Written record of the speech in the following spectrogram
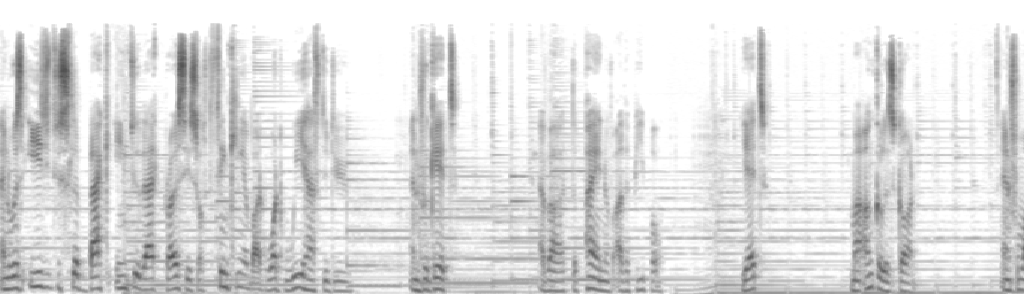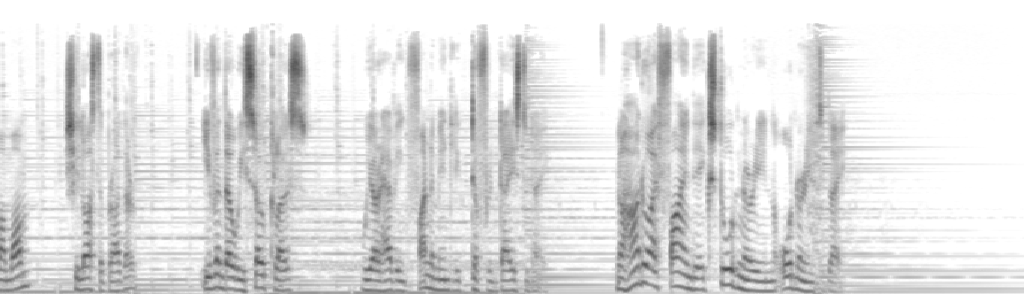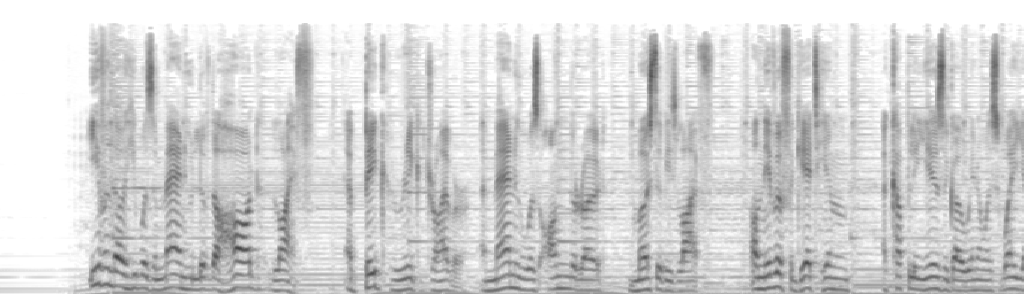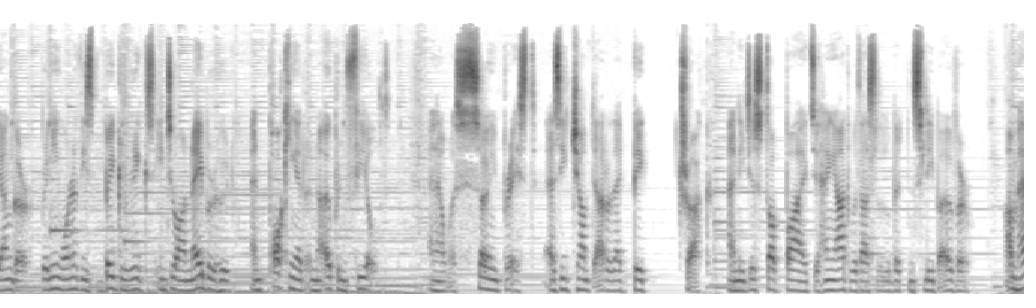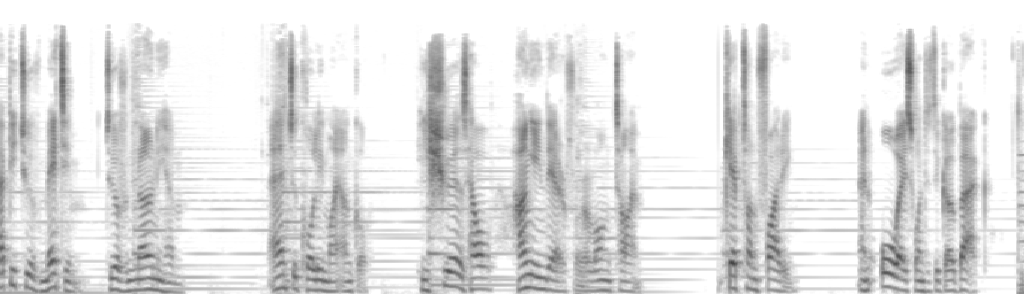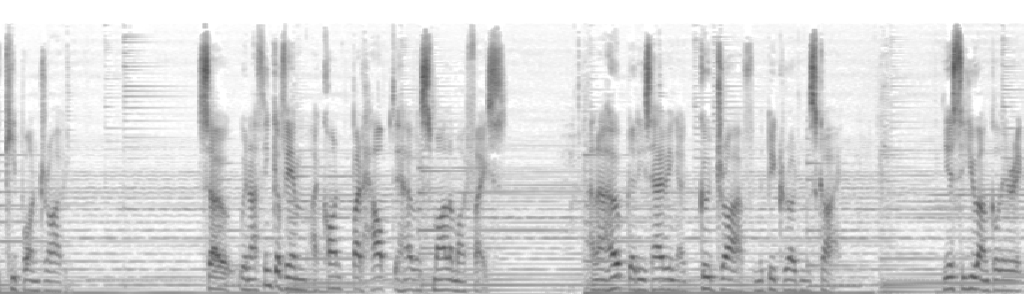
And it was easy to slip back into that process of thinking about what we have to do and forget about the pain of other people. Yet, my uncle is gone. And for my mom, she lost a brother. Even though we're so close, we are having fundamentally different days today. Now, how do I find the extraordinary in the ordinary today? Even though he was a man who lived a hard life, a big rig driver, a man who was on the road most of his life, I'll never forget him a couple of years ago when I was way younger, bringing one of these big rigs into our neighborhood and parking it in an open field. And I was so impressed as he jumped out of that big truck and he just stopped by to hang out with us a little bit and sleep over. I'm happy to have met him, to have known him, and to call him my uncle. He sure as hell hung in there for a long time, kept on fighting, and always wanted to go back to keep on driving. So when I think of him, I can't but help to have a smile on my face. And I hope that he's having a good drive on the big road in the sky. Yes to you, Uncle Eric.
